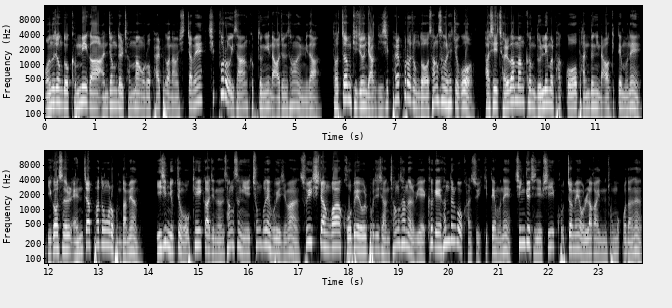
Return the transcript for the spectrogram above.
어느 정도 금리가 안정될 전망으로 발표가 나온 시점에 10% 이상 급등이 나와준 상황입니다. 저점 기준 약 28% 정도 상승을 해주고 다시 절반만큼 눌림을 받고 반등이 나왔기 때문에 이것을 N자 파동으로 본다면 26.5K까지는 상승이 충분해 보이지만 수익 실현과 고배율 포지션 청산을 위해 크게 흔들고 갈 수 있기 때문에 신규 진입 시 고점에 올라가 있는 종목보다는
